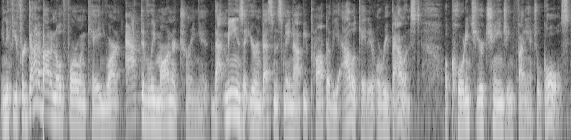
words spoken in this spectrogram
And if you forgot about an old 401k and you aren't actively monitoring it, that means that your investments may not be properly allocated or rebalanced according to your changing financial goals.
